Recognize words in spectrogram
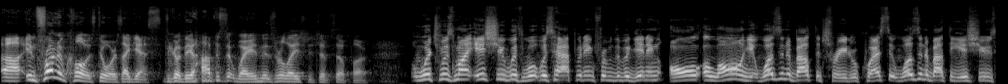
uh, in front of closed doors, I guess, to go the opposite way in this relationship so far. Which was my issue with what was happening from the beginning all along. It wasn't about the trade request. It wasn't about the issues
